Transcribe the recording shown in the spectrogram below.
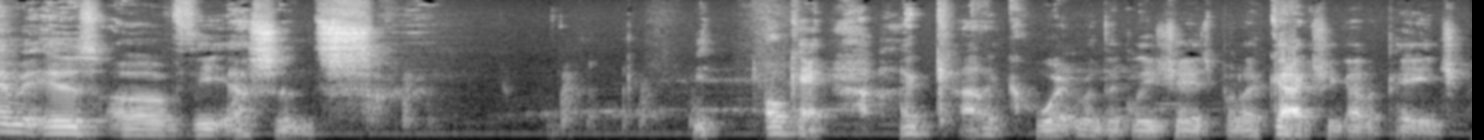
Time is of the essence. okay, I gotta quit with the cliches, but I've actually got a page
